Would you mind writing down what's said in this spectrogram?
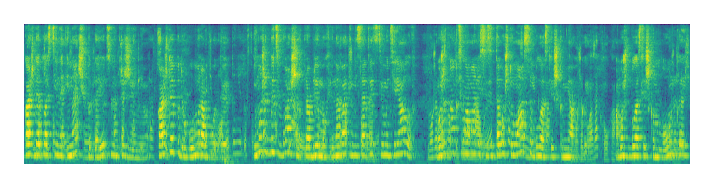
Каждая пластина иначе поддается напряжению, каждая по-другому работает. И может быть в ваших проблемах виноваты несоответствие материалов – может, может ногти ломались из-за того, что масса была слишком мягкой, а может была слишком ломкой,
